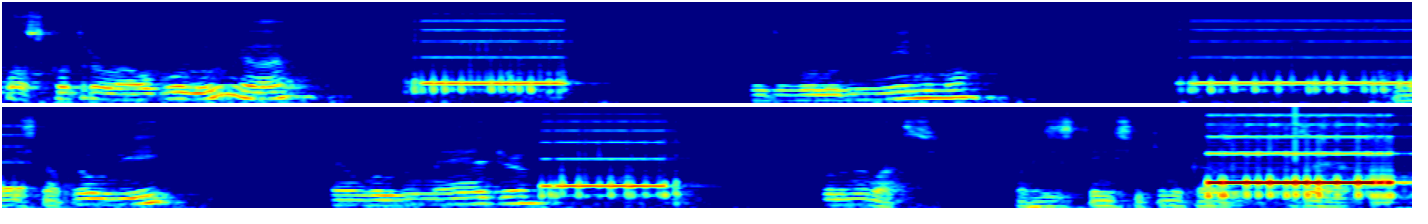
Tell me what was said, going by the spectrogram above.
Eu posso controlar o volume, né? Desde o volume mínimo. Nem se dá para ouvir. Então, volume médio, volume máximo. Com resistência aqui no caso zero.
